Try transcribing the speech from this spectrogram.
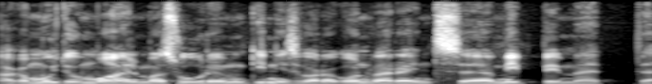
aga muidu maailma suurim kinnisvarakonverents MIP-ime, et,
